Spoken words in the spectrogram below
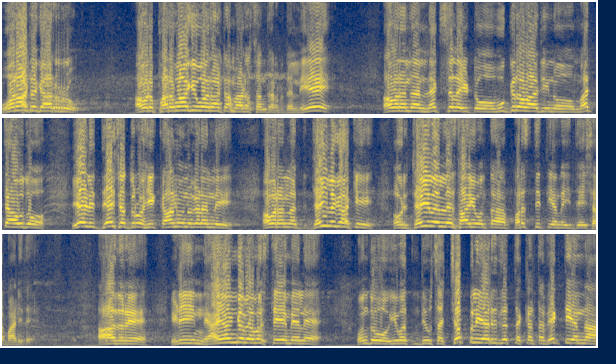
ಹೋರಾಟಗಾರರು ಅವರ ಪರವಾಗಿ ಹೋರಾಟ ಮಾಡೋ ಸಂದರ್ಭದಲ್ಲಿ ಅವರನ್ನು ಲೆಕ್ಸಲೈಟೋ ಉಗ್ರವಾದಿನೋ, ಮತ್ತಾವುದೋ ಹೇಳಿ ದೇಶದ್ರೋಹಿ ಕಾನೂನುಗಳಲ್ಲಿ ಅವರನ್ನು ಜೈಲಿಗೆ ಹಾಕಿ ಅವರು ಜೈಲಲ್ಲೇ ಸಾಯುವಂಥ ಪರಿಸ್ಥಿತಿಯನ್ನು ಈ ದೇಶ ಮಾಡಿದೆ. ಆದರೆ ಇಡೀ ನ್ಯಾಯಾಂಗ ವ್ಯವಸ್ಥೆಯ ಮೇಲೆ ಒಂದು ಇವತ್ತು ದಿವಸ ಚಪ್ಪಲಿ ಹರಿದಿರ್ತಕ್ಕಂಥ ವ್ಯಕ್ತಿಯನ್ನು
